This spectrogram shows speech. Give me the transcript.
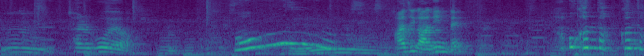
음, 잘 보여. 오. 아직 아닌데. 어 간다 간다.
